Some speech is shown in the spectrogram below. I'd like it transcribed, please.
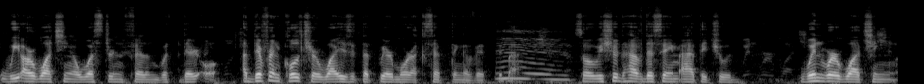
we are watching a Western film with their a different culture, why is it that we're more accepting of it, diba? mm, So we should have the same attitude when we're watching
